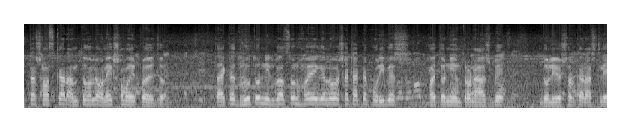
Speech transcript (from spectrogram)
একটা সংস্কার আনতে হলে অনেক সময়ের প্রয়োজন। তা একটা দ্রুত নির্বাচন হয়ে গেলেও সেটা একটা পরিবেশ হয়তো নিয়ন্ত্রণে আসবে। দলীয় সরকার আসলে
